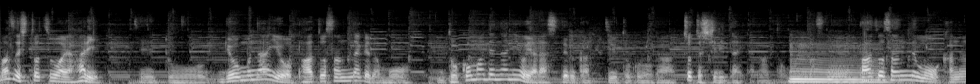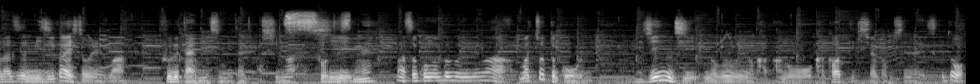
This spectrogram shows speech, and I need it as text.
まず一つはやはりえっ、ー、と、業務内容はパートさんだけども、どこまで何をやらせてるかっていうところがちょっと知りたいかなと思いますね。パートさんでも必ず短い人もいれば、フルタイムに住めたりとかしますし、そね、まあ、そこの部分では、まあ、ちょっとこう、人事の部分のあの関わってきちゃうかもしれないですけど、やっ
